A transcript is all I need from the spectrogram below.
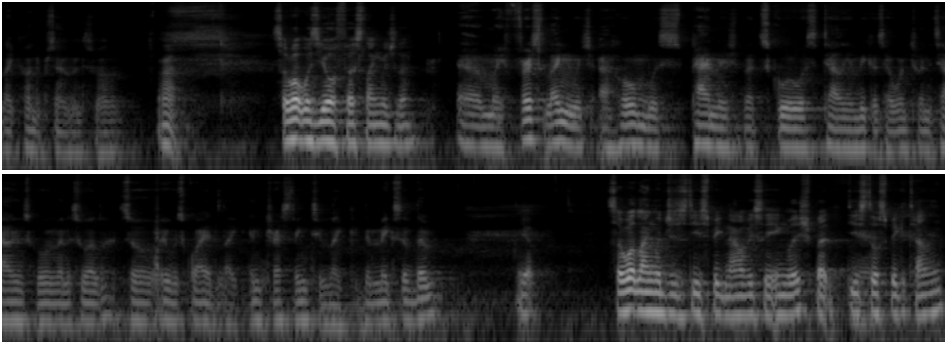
like hundred percent Venezuelan. Right. So what was your first language then? Uh, my first language at home was Spanish, but school was Italian because I went to an Italian school in Venezuela. So it was quite like interesting to like the mix of them. Yep. So what languages do you speak now? Obviously English, but do you Yeah. still speak Italian?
